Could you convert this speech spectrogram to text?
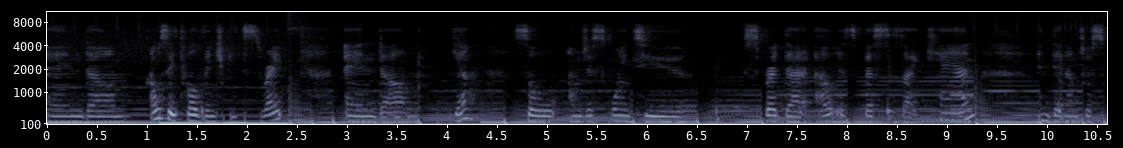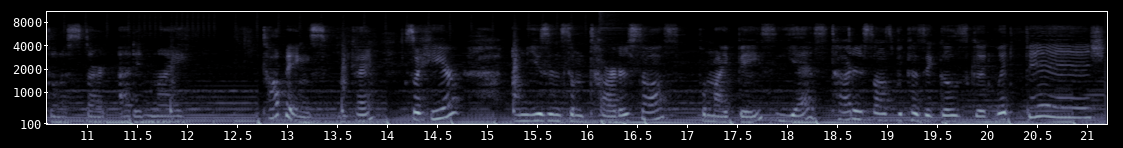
and um, I would say 12-inch pizzas, right? And um, yeah so I'm just going to spread that out as best as I can. And then I'm just gonna start adding my toppings okay? So here I'm using some tartar sauce for my base. Yes tartar sauce because it goes good with fish.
